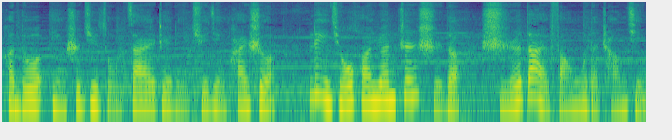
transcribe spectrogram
很多影视剧组在这里取景拍摄，力求还原真实的时代房屋的场景。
